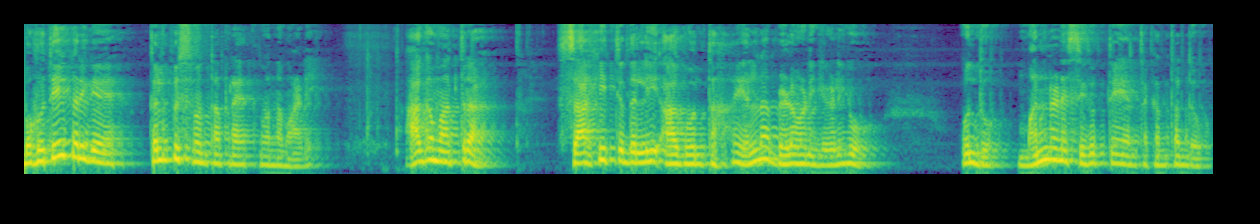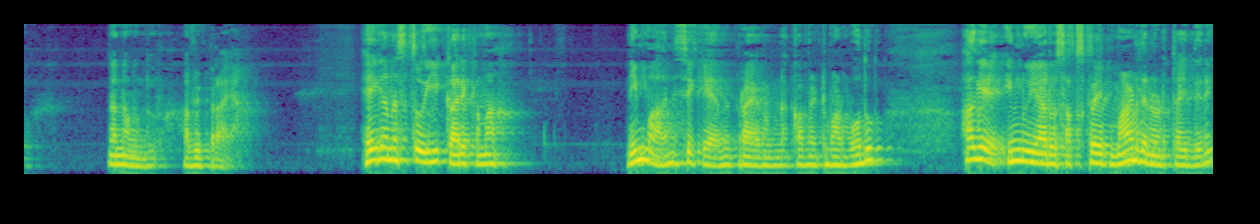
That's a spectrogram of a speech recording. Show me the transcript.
ಬಹುತೇಕರಿಗೆ ತಲುಪಿಸುವಂಥ ಪ್ರಯತ್ನವನ್ನು ಮಾಡಿ. ಆಗ ಮಾತ್ರ ಸಾಹಿತ್ಯದಲ್ಲಿ ಆಗುವಂತಹ ಎಲ್ಲ ಬೆಳವಣಿಗೆಗಳಿಗೂ ಒಂದು ಮನ್ನಣೆ ಸಿಗುತ್ತೆ ಅಂತಕ್ಕಂಥದ್ದು ನನ್ನ ಒಂದು ಅಭಿಪ್ರಾಯ. ಹೇಗನ್ನಿಸ್ತು ಈ ಕಾರ್ಯಕ್ರಮ? ನಿಮ್ಮ ಅನಿಸಿಕೆಯ ಅಭಿಪ್ರಾಯಗಳನ್ನು ಕಾಮೆಂಟ್ ಮಾಡ್ಬೋದು. ಹಾಗೆ ಇನ್ನು ಯಾರು ಸಬ್ಸ್ಕ್ರೈಬ್ ಮಾಡದೆ ನೋಡ್ತಾ ಇದ್ದೀರಿ,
